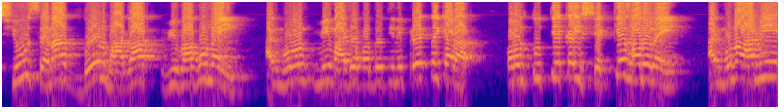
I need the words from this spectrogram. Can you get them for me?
शिवसेना दोन भागात विभागू नाही. आणि म्हणून मी माझ्या पद्धतीने प्रयत्न केला. परंतु ते काही शक्य झालं नाही. आणि म्हणून आम्ही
